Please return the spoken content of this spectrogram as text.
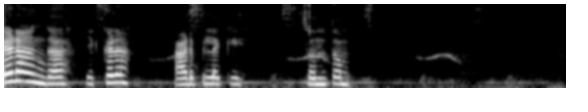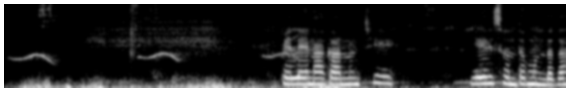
ఏడంగా ఎక్కడ ఆడపిల్లకి సొంతం? పెళ్ళైన కాడ నుంచి ఏది సొంతం ఉండదా?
